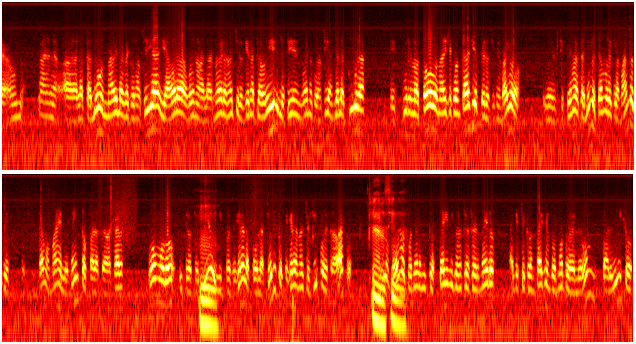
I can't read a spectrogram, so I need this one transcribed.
a, la salud nadie la reconocía y ahora, bueno, a las nueve de la noche lo quieren aplaudir y le piden, bueno, consigan ya la cura, que cúrenlo a todos, nadie se contagie, pero sin embargo el sistema de salud le estamos reclamando que necesitamos más elementos para trabajar cómodo y protegido mm. y proteger a la población y proteger a nuestro equipo de trabajo. Claro, sí. podemos poner a nuestros técnicos, a nuestros enfermeros a que se contagien por no proveerle un barbijo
